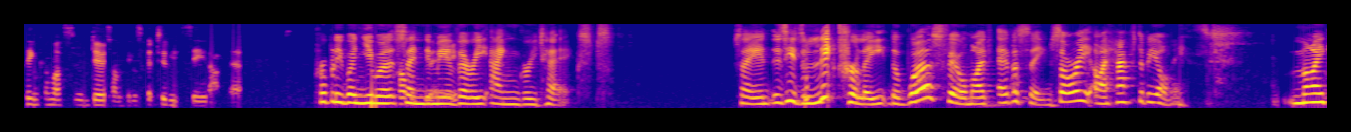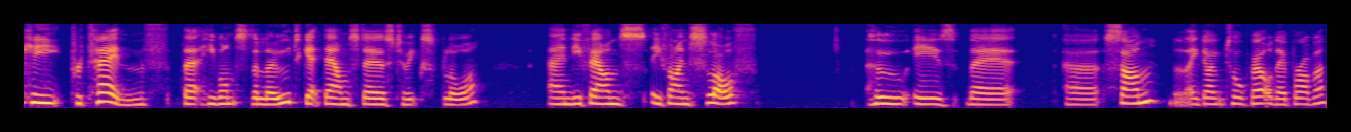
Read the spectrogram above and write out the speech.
think I must have been doing something because I didn't see that bit. Probably when you were sending me a very angry text saying, This is literally the worst film I've ever seen. Sorry, I have to be honest. Mikey pretends that he wants the loo to get downstairs to explore, and he founds he finds Sloth, who is their uh, son that they don't talk about, or their brother,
